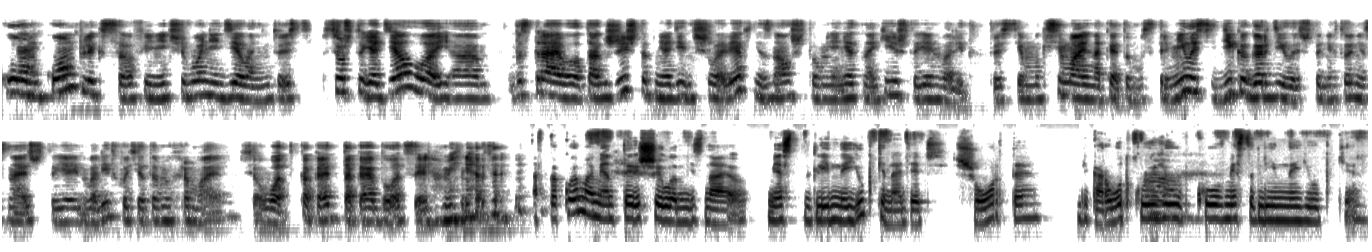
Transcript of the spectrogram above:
ком комплексов и ничего не делания. То есть все, что я делала, я выстраивала так жизнь, чтобы ни один человек не знал, что у меня нет ноги и что я инвалид. То есть я максимально к этому стремилась и дико гордилась, что никто не знает, что я инвалид, хоть я там и хромаю. Все, вот, какая-то такая была цель у меня. А в какой момент ты решила, знаю, вместо длинной юбки надеть шорты или короткую а. юбку вместо длинной юбки?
